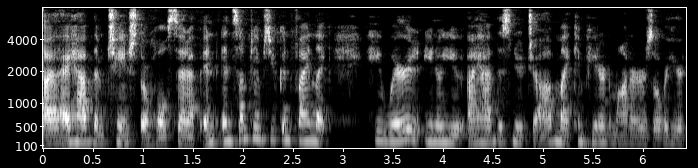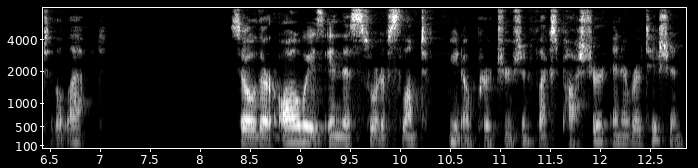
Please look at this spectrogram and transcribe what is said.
I have them change their whole setup. And and sometimes you can find like, hey, where you know you I have this new job, my computer monitor is over here to the left. So they're always in this sort of slumped, you know, protrusion, flexed posture, and a rotation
